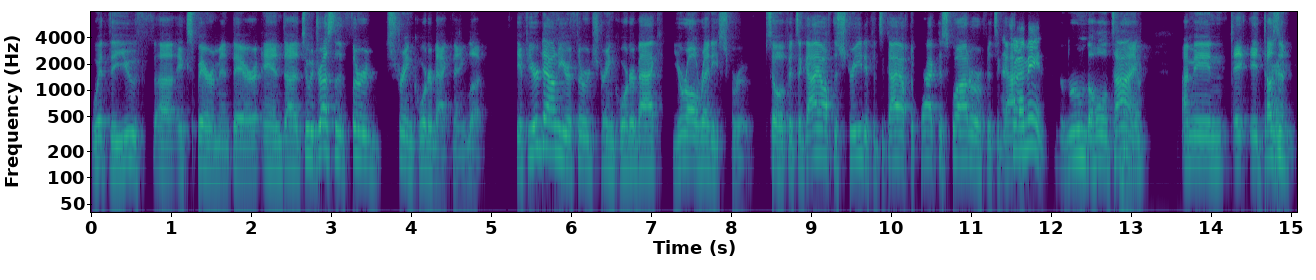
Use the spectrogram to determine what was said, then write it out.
with the youth uh, experiment there. And uh, to address the third string quarterback thing, look, if you're down to your third string quarterback, you're already screwed. So if it's a guy off the street, if it's a guy off the practice squad, or if it's a That's guy what I in mean. the room the whole time, I mean, it, it doesn't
